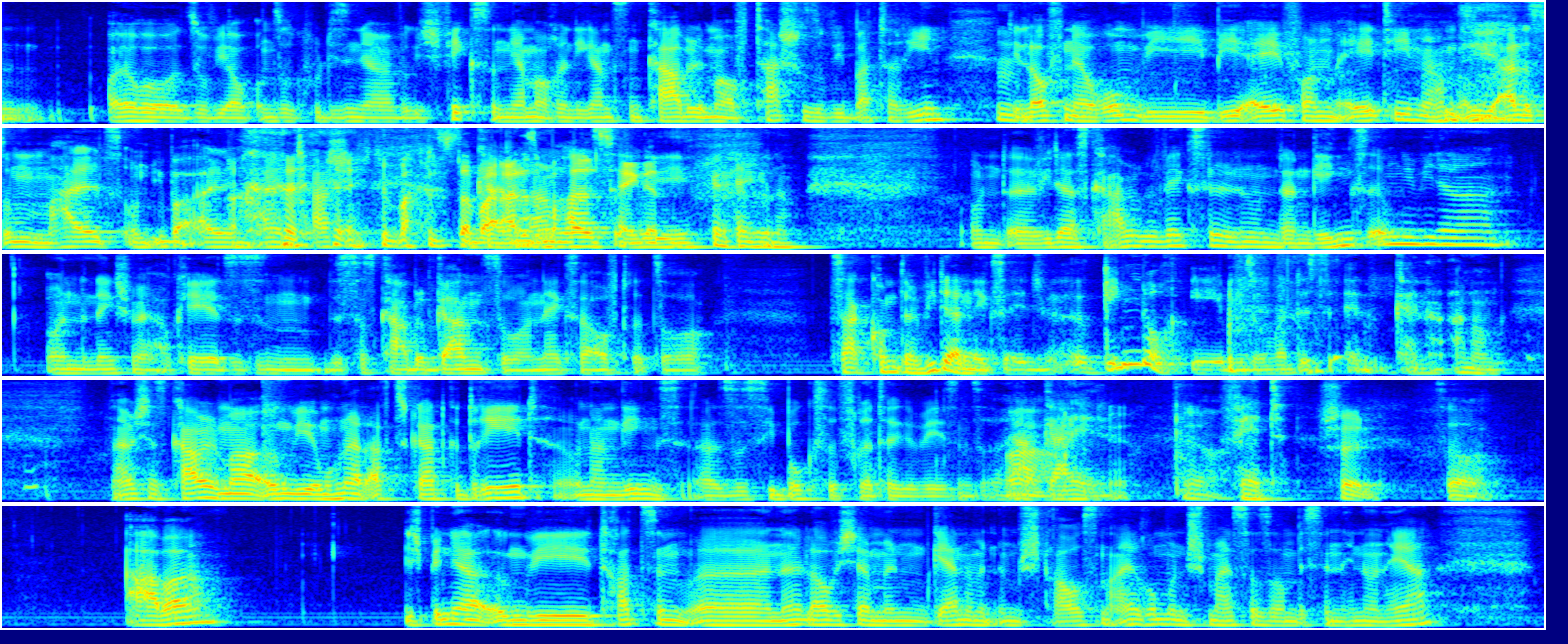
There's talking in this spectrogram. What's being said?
eure sowie auch unsere Crew, die sind ja wirklich fix und die haben auch die ganzen Kabel immer auf Tasche, so wie Batterien. Die laufen ja rum wie BA vom A-Team, haben irgendwie alles um den Hals und überall in allen Taschen. Alles dabei, Keine alles am Ahnung, Hals hängen. Ja, genau. Und äh, wieder das Kabel gewechselt und dann ging es irgendwie wieder. Und dann denke ich mir, okay, jetzt ist, ein, ist das Kabel ganz so, nächster Auftritt so. Zack, kommt da wieder nichts. Ging doch eben so. Was ist, ey, keine Ahnung. Dann habe ich das Kabel mal irgendwie um 180 Grad gedreht und dann ging es. Also ist die Buchse Fritte gewesen. So. Ja, Ah, geil. okay. Ja. Fett. Schön. So. Aber ich bin ja irgendwie trotzdem, äh, ne, laufe ich ja mit, gerne mit einem Straußenei rum und schmeiß das auch ein bisschen hin und her.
